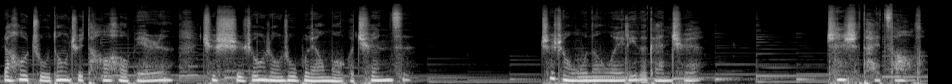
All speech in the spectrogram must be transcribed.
然后主动去讨好别人，却始终融入不了某个圈子。这种无能为力的感觉，真是太糟了。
